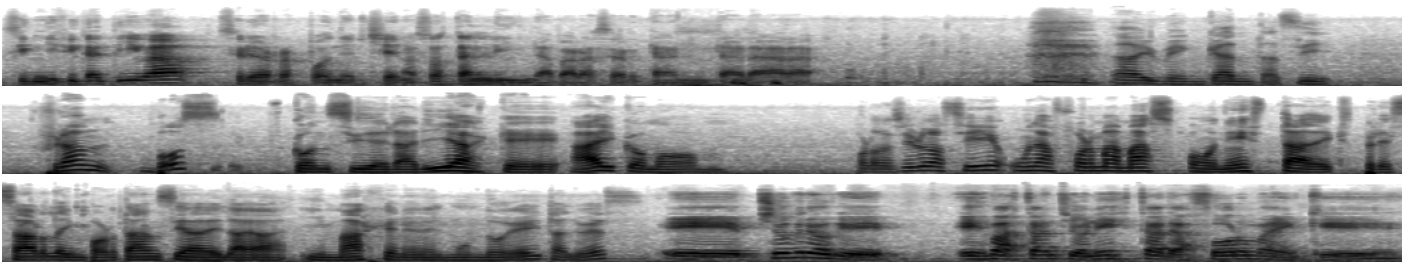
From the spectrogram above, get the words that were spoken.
significativa, se le responde, che, no sos tan linda para ser tan tarada. Ay, me encanta, sí. Fran, ¿vos considerarías que hay como, por decirlo así, una forma más honesta de expresar la importancia de la imagen en el mundo gay, tal vez? Eh, yo creo que es bastante honesta la forma en que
